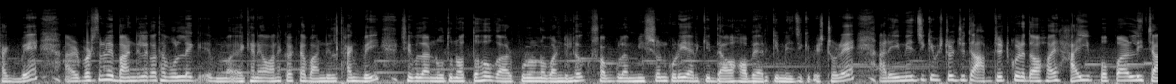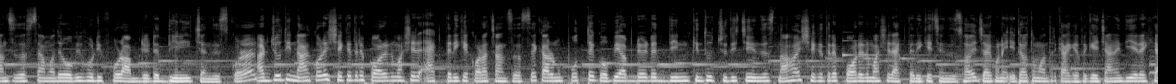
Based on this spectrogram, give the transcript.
থাকবে। আর পার্সোনালি বান্ডিলের কথা বললে এখানে অনেক একটা বান্ডিল থাকবেই। সেগুলো নতুনত্ব হোক আর পুরনো বান্ডিল হোক, সবগুলো মিশ্রণ করেই আর কি দেওয়া হবে আর কি ম্যাজিক স্টোরে আর এই ম্যাজিক স্টোর যদি আপডেট করে দেওয়া হয় হাই প্রপারলি চান্সেস আছে আমাদের ওবি ফোর্টি ফোর আপডেটের দিনই চেঞ্জেস করার। আর যদি না করে, সেক্ষেত্রে পরের মাসের এক তারিখে করার চান্সেস আছে। কারণ প্রত্যেক ওবি আপডেটের দিন কিন্তু যদি চেঞ্জেস না হয়, সেক্ষেত্রে পরের মাসের এক তারিখে চেঞ্জেস হয়। যার কারণে এটাও তোমাদেরকে আগে থেকেই জানিয়ে দিয়ে রেখে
